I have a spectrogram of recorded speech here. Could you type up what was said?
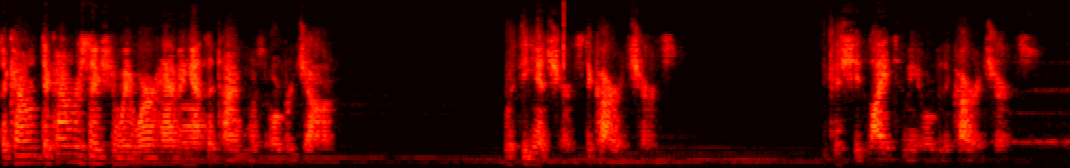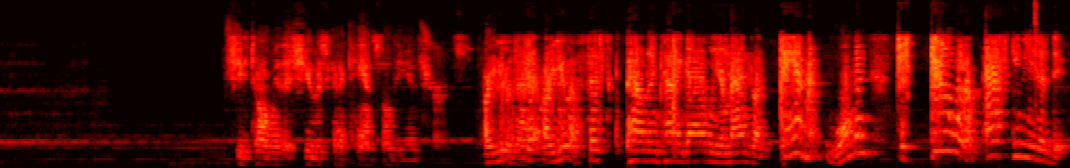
The con- the conversation we were having at the time was over John with the insurance, the car insurance, because she lied to me over the car insurance. She told me that she was going to cancel the insurance. Are you a, And then fi- are you a fist pounding kind of guy when you're mad? You're like, damn it, woman, just do what I'm asking you to do.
